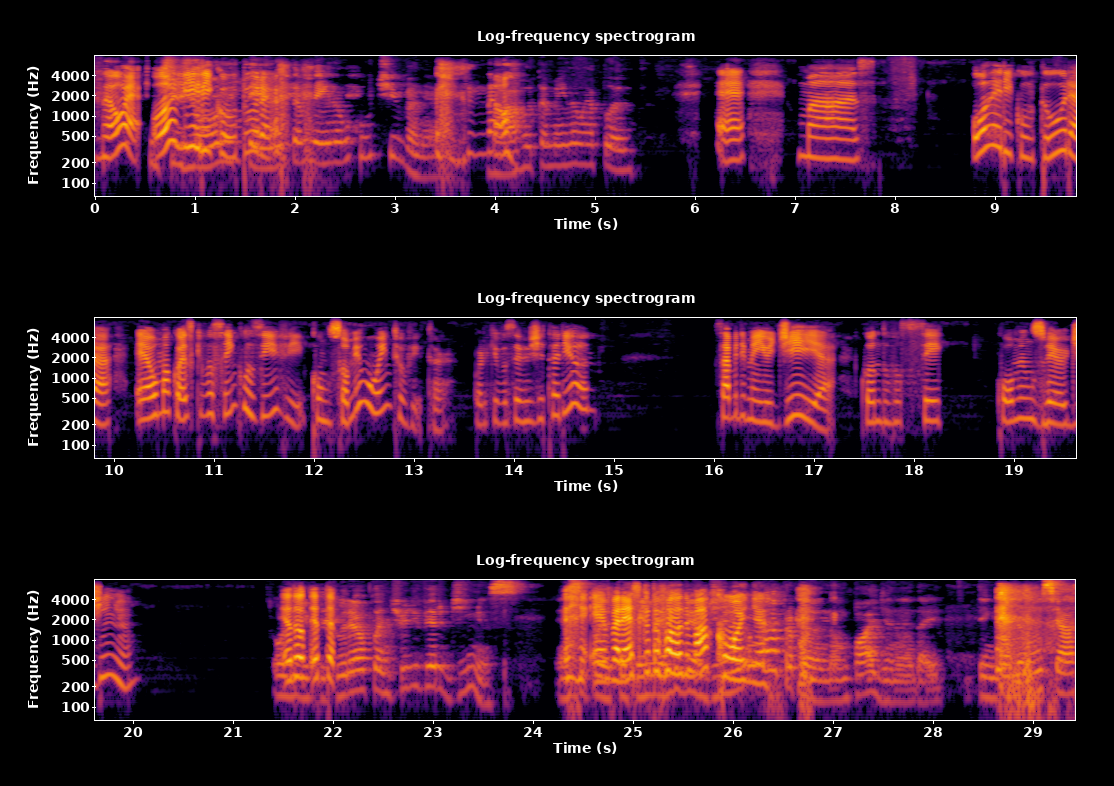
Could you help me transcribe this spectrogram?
não é. telha também não cultiva, né? Não. Barro também não é planta. É, mas olericultura é uma coisa que você, inclusive, consome muito, Vitor, porque você é vegetariano. Sabe de meio-dia, quando você come uns verdinhos? Tô- eu tô- Olericultura é o plantio de verdinhos. Essa É, coisa, parece que eu tô falando do de maconha. Não pra não pode, né? Daí tem que denunciar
